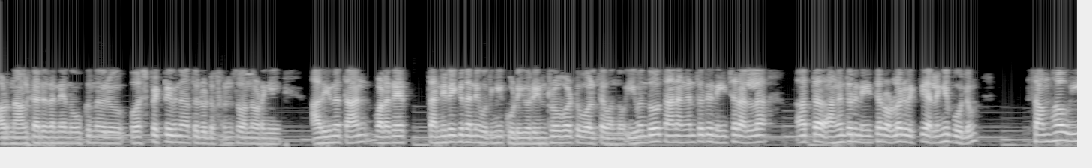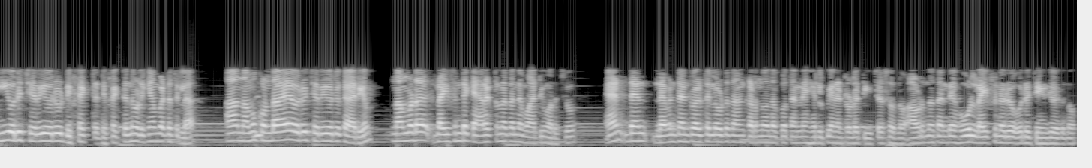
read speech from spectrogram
അവിടുന്ന് ആൾക്കാർ തന്നെ നോക്കുന്ന ഒരു പെർസ്പെക്റ്റീവിനകത്ത് ഒരു ഡിഫറൻസ് വന്നു തുടങ്ങി. അതിൽ നിന്ന് താൻ വളരെ തന്നിലേക്ക് തന്നെ ഒതുങ്ങിക്കൂടി. ഒരു ഇൻട്രോവേർട്ട് പോലത്തെ വന്നു. ഈവൻ ദോ താൻ അങ്ങനത്തെ ഒരു നേച്ചർ അല്ല അങ്ങനത്തെ ഒരു നേച്ചർ ഉള്ള ഒരു വ്യക്തി അല്ലെങ്കിൽ പോലും സംഭവം ഈ ഒരു ചെറിയൊരു ഡിഫക്റ്റ് ഡിഫക്റ്റ് എന്ന് വിളിക്കാൻ പറ്റത്തില്ല. ആ നമുക്കുണ്ടായ ഒരു ചെറിയൊരു കാര്യം നമ്മുടെ ലൈഫിന്റെ ക്യാരക്ടറിനെ തന്നെ മാറ്റിമറിച്ചു. ആൻഡ് ദെൻ ലെവൻത്ത് ആൻഡ് ട്വൽത്തിലോട്ട് താൻ കടന്നു വന്നപ്പോൾ തന്നെ ഹെൽപ്പ് ചെയ്യാനായിട്ടുള്ള ടീച്ചേഴ്സ് വന്നു. അവിടുന്ന് തന്റെ ഹോൾ ലൈഫിനൊരു ഒരു ചേഞ്ച് വരുന്നു.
